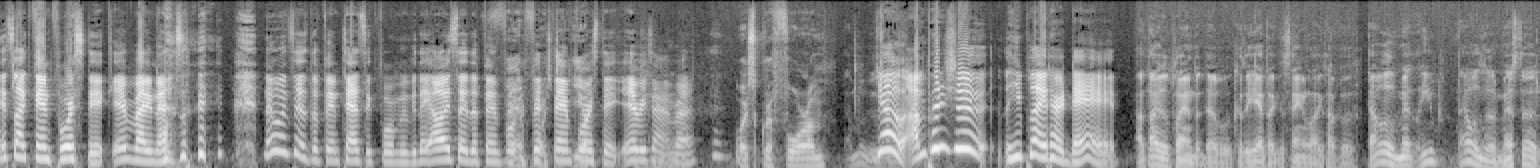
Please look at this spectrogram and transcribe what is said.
It's like Fan Four Stick. Everybody knows. no one says the Fantastic Four movie. They always say the Fan Four, Fan Fan, Four Stick, Four yep. Stick every time, mm-hmm. bro. or Scriphorum. That Yo, good. I'm pretty sure he played her dad. I thought he was playing the devil because he had like the same like type of that was mess, he that was a messed up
